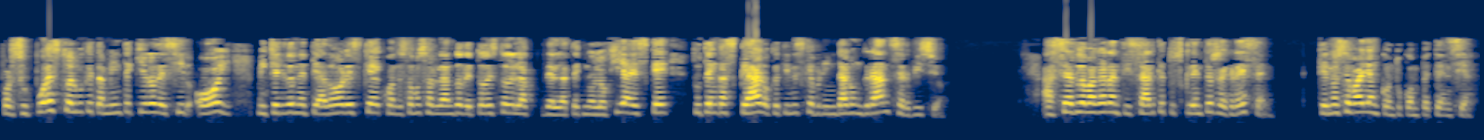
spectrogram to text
Por supuesto, algo que también te quiero decir hoy, mi querido neteador, es que cuando estamos hablando de todo esto de la, de la tecnología, es que tú tengas claro que tienes que brindar un gran servicio. Hacerlo va a garantizar que tus clientes regresen, que no se vayan con tu competencia.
